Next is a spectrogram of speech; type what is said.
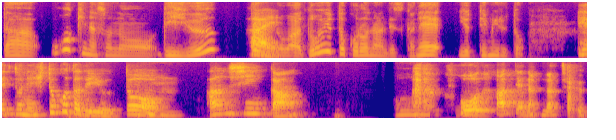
た大きなその理由ってはいいうの。はどういうところなんですかね、言ってみると。えっとね、一言で言うと、うん安心感おーおはってななっちゃう。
